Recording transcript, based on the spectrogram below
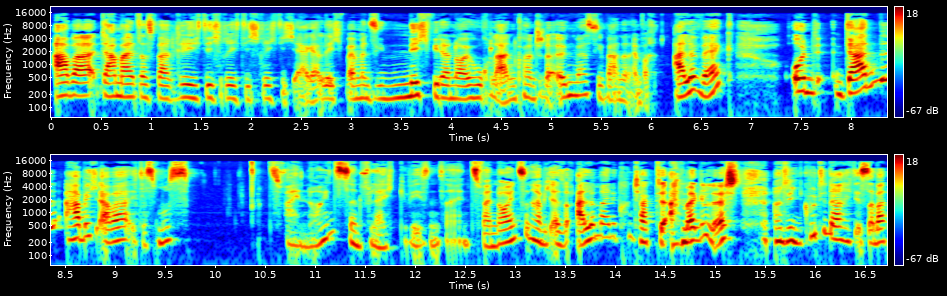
Aber damals, das war richtig, richtig, richtig ärgerlich, weil man sie nicht wieder neu hochladen konnte oder irgendwas. Sie waren dann einfach alle weg. Und dann habe ich aber, das muss 2019 vielleicht gewesen sein. 2019 habe ich also alle meine Kontakte einmal gelöscht. Und die gute Nachricht ist aber,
